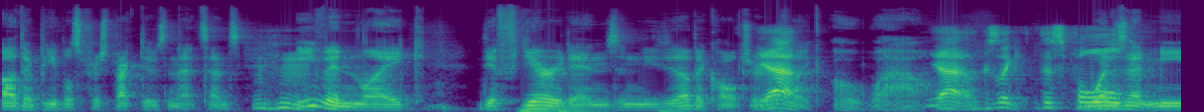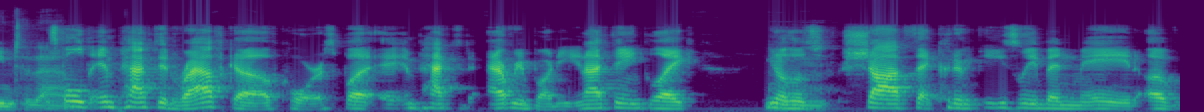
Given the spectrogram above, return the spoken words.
other people's perspectives in that sense. Mm-hmm. Even like the Fjerdans and these other cultures. Yeah. Like, oh wow. Yeah, because like this fold. What does that mean to them? This fold impacted Ravka, of course, but it impacted everybody. And I think like you know those mm-hmm. shots that could have easily been made of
